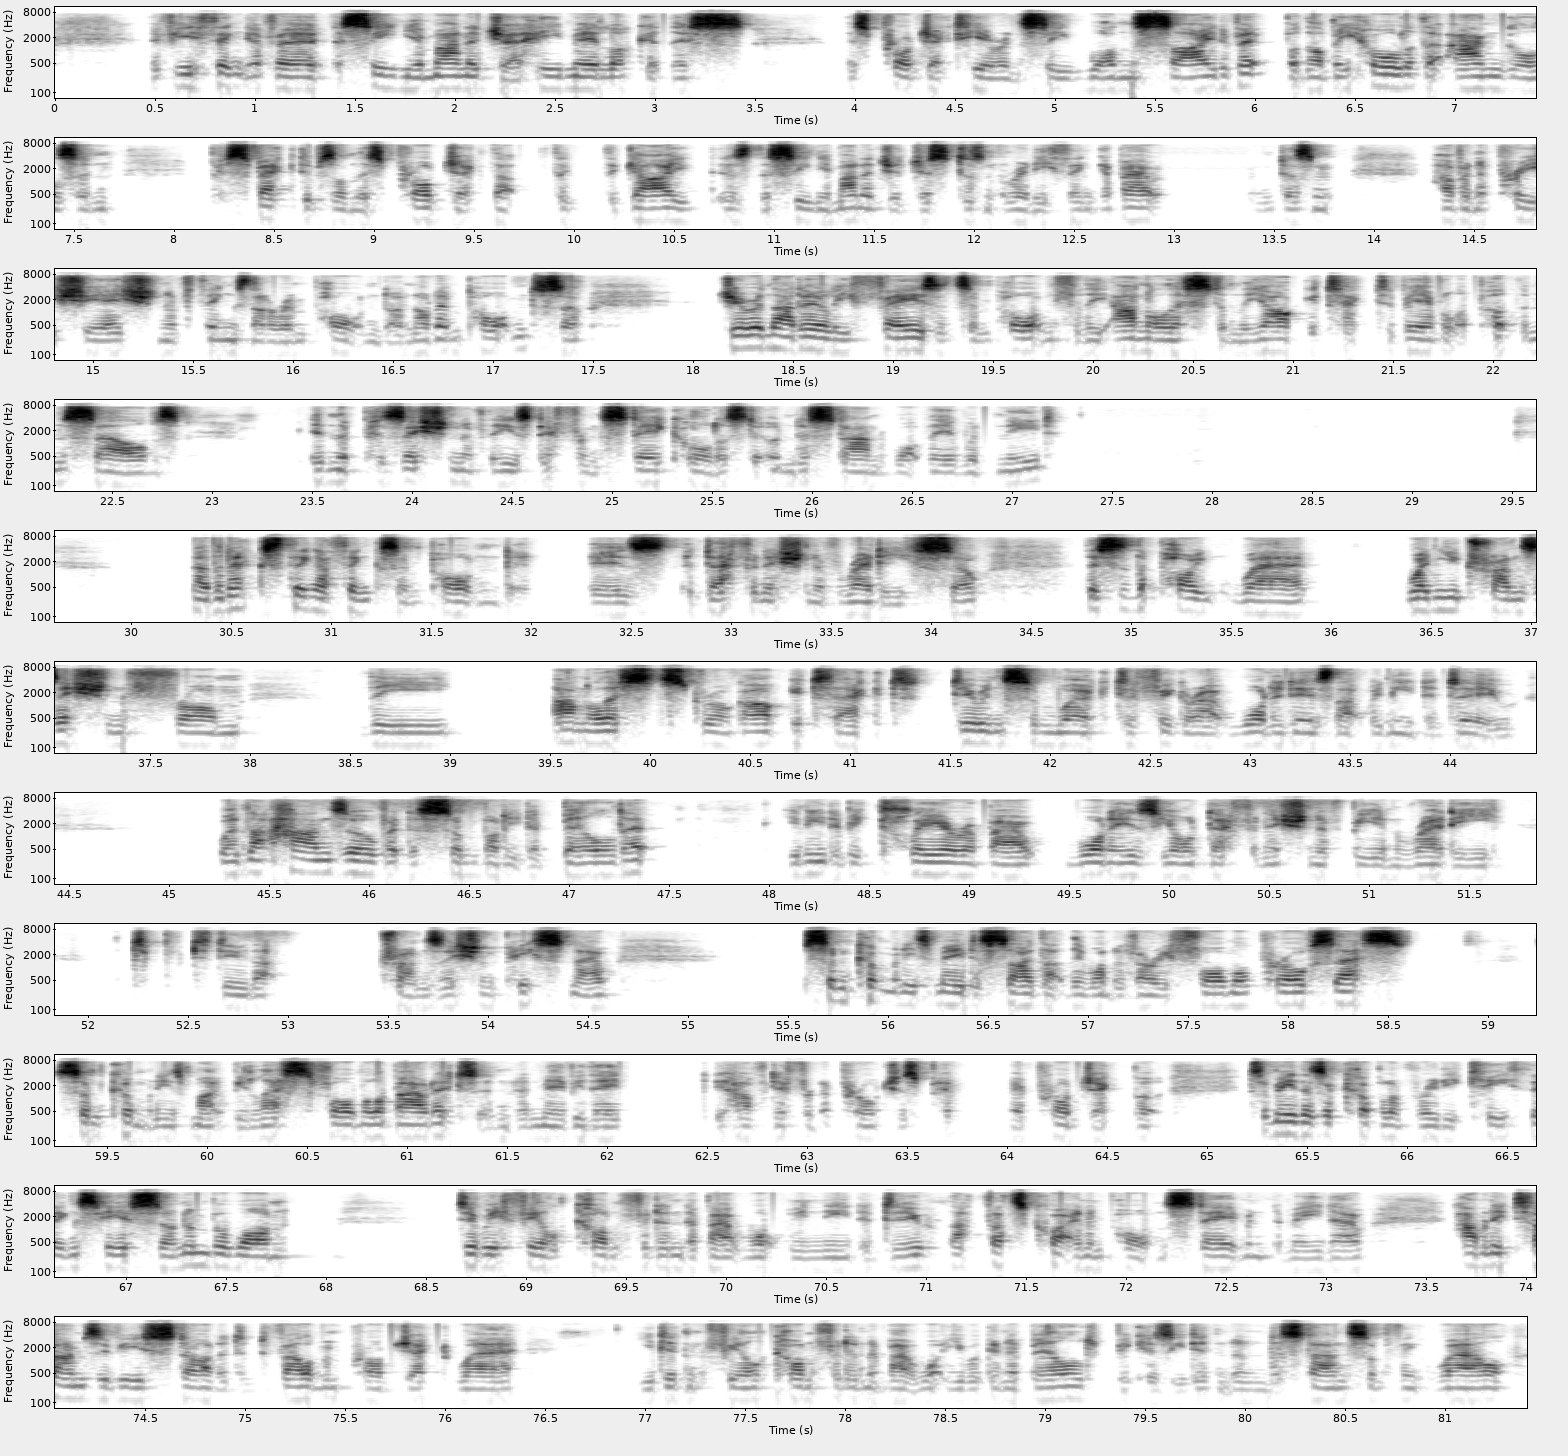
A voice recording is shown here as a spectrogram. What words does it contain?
if you think of a, a, senior manager, he may look at this this project here and see one side of it, but there'll be whole other angles and perspectives on this project that the, the guy as the senior manager just doesn't really think about and doesn't have an appreciation of things that are important or not important. So during that early phase, it's important for the analyst and the architect to be able to put themselves in the position of these different stakeholders to understand what they would need. Now the next thing I think is important is a definition of ready. So this is the point where when you transition from the analyst stroke architect doing some work to figure out what it is that we need to do, when that hands over to somebody to build it, you need to be clear about what is your definition of being ready to, to do that transition piece. Now, some companies may decide that they want a very formal process. Some companies might be less formal about it and, and maybe they have different approaches per, per project. But to me, there's a couple of really key things here. So number one, do we feel confident about what we need to do? That, that's quite an important statement to me now. How many times have you started a development project where you didn't feel confident about what you were going to build because you didn't understand something well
